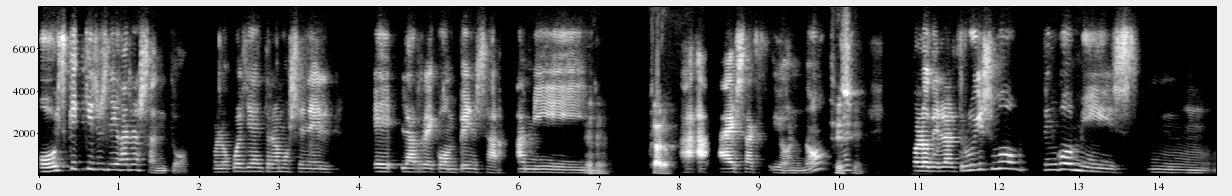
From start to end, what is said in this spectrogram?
o es que quieres llegar a santo, con lo cual ya entramos en el, eh, la recompensa a mi... Claro. A, esa acción, ¿no? Sí, sí. Con lo del altruismo tengo mis... Mm,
